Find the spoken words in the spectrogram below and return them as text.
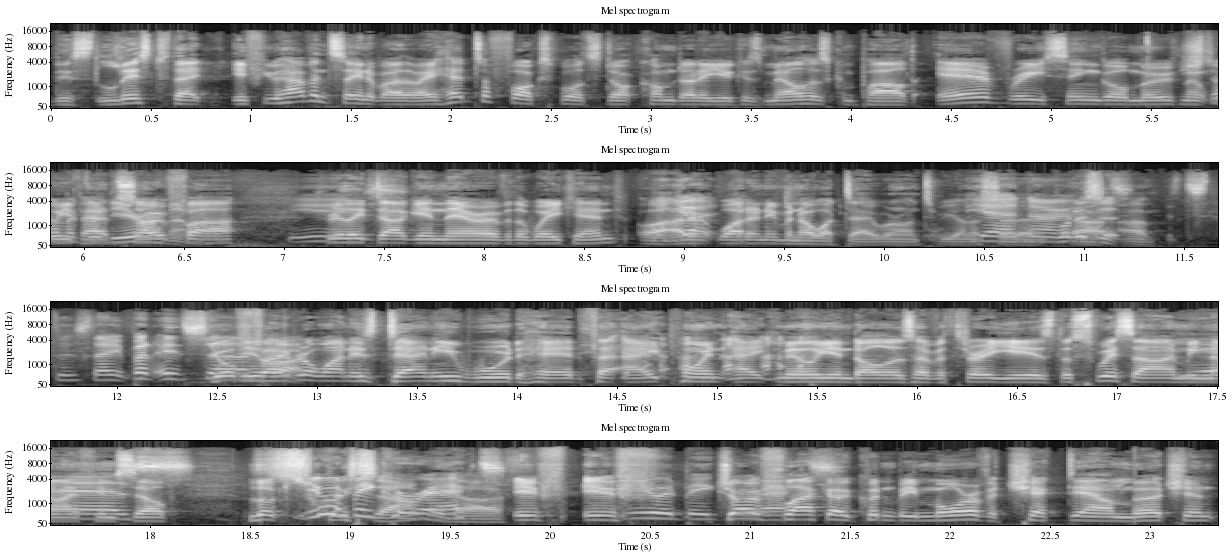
this list that if you haven't seen it, by the way, head to foxsports.com.au because Mel has compiled every single movement She's done a we've had so far. one. She's Really dug in there over the weekend. Well, I You don't. Well, I don't even know what day we're on to be honest. yeah, I don't- no. What is it? uh, It's Thursday, but it's your uh, favourite one is Danny Woodhead for $8.8 million over three years, the Swiss Army knife himself. Look, You would be Swiss Army correct. knife. if if You would be Joe correct. Flacco couldn't be more of a check down merchant,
